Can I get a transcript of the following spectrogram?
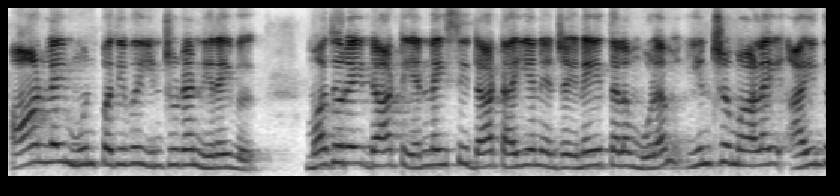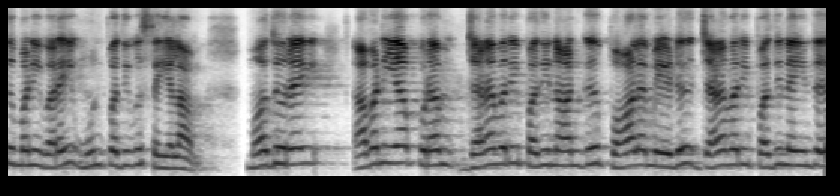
ஆன்லைன் முன்பதிவு இன்றுடன் நிறைவு. Madurai dot NIC dot IN என்ற இணையதளம் மூலம் இன்று மாலை ஐந்து மணி வரை முன்பதிவு செய்யலாம். மதுரை அவனியாபுரம் ஜனவரி பதினான்கு பாலமேடு ஜனவரி பதினைந்து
